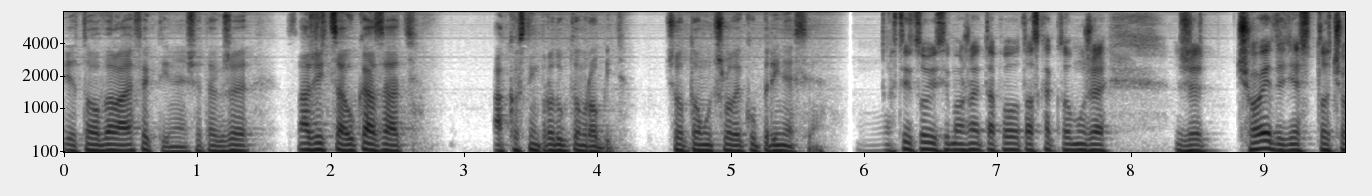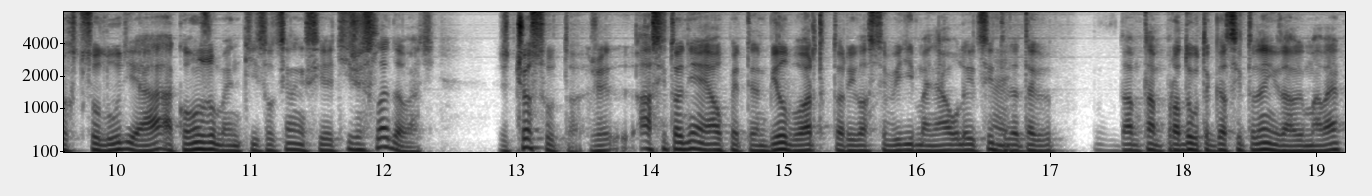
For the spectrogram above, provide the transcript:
je to oveľa efektívnejšie. Takže snažiť sa ukázať, ako s tým produktom robiť, čo tomu človeku prinesie. S tým súvisí možno aj tá otázka k tomu, že že čo je dnes to, čo chcú ľudia a konzumenti sociálnych sietí, že sledovať. Že čo sú to? Že asi to nie je opäť ten billboard, ktorý vlastne vidíme na ulici, teda tak dám tam produkt, tak asi to není zaujímavé.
